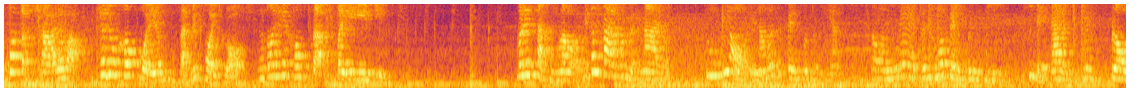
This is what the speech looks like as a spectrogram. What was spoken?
โคตรตัดช้าเลยว่ะ แค่ดูเขาป่วยยังสงสารไม่พออีกเหรอยังต้องให้เขาปรับตีนอีก บริษัทของเราอะไม่ต้องการคนแบบนายหรอก ดูไม่ออกเลยนะว่าจะเป็นคนแบบเนี้ย ตอนแรกก็นึกว่าเป็นคนดีที่ไหนได้เป็นปลอ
